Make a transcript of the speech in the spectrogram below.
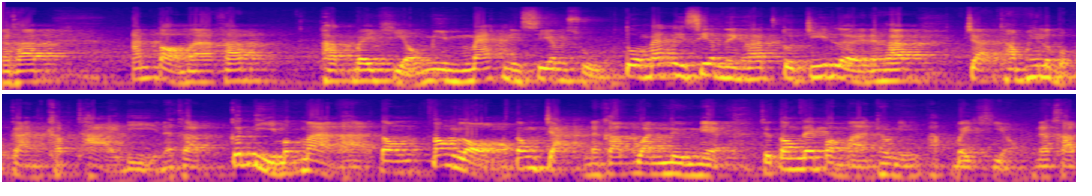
นะครับ อันต่อมาครับ ผักใบเขียวมีแมกนีเซียมสูง ตัวแมกนีเซียมนะครับตัวจี๊ดเลยนะครับ จะทำให้ระบบการขับถ่ายดีนะครับ ก็ดีมากๆอะฮะต้องต้องลองต้องจัดนะครับ วันหนึ่งเนี่ยจะต้องได้ประมาณเท่านี้ผักใบเขียวนะครับ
